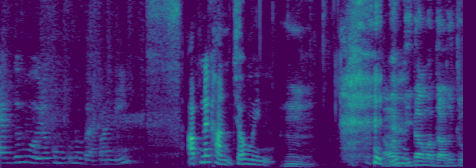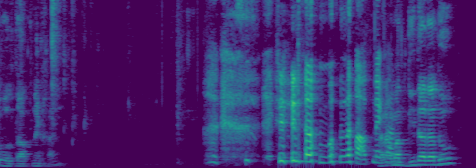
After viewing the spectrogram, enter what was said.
একদমই ওইরকম কোনো ব্যাপার নেই। আপনি খান চাউমিন। হুম। আমার দিদা আমার দাদুকে বলতো আপনি খান। আপনি খান। আমার দিদা দাদু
